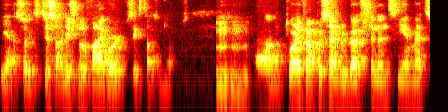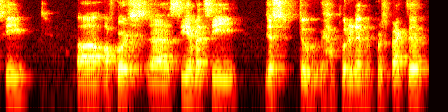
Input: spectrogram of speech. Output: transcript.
yeah, so it's just additional five or six thousand dollars. hmm Uh, 25% reduction in CMHC. Uh, of course, uh, CMHC, just to put it in perspective,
